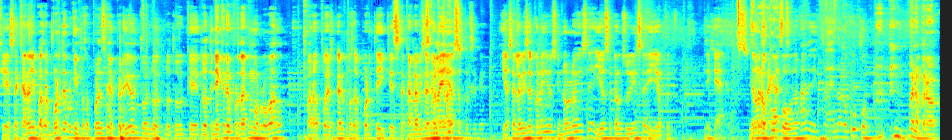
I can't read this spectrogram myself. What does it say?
que sacara mi pasaporte porque mi pasaporte se me perdió, entonces lo, lo tuve que, lo tenía que reportar como robado para poder sacar el pasaporte y que sacar la visa con lo ellos pues, y hacer la visa con ellos y no lo hice y ellos sacaron su visa y yo pues Dije, ah, pues, Te no lo ocupo. Ajá, dije, "Ah, no lo ocupo. Bueno, pero,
